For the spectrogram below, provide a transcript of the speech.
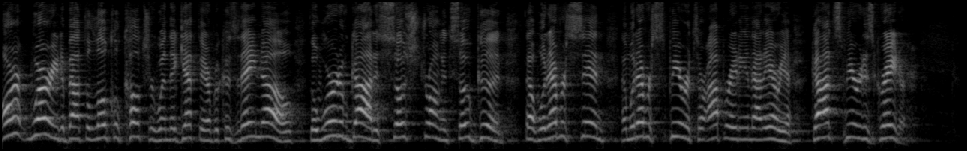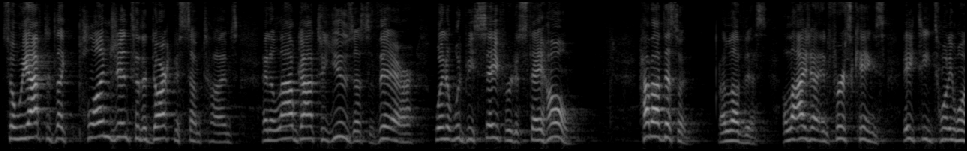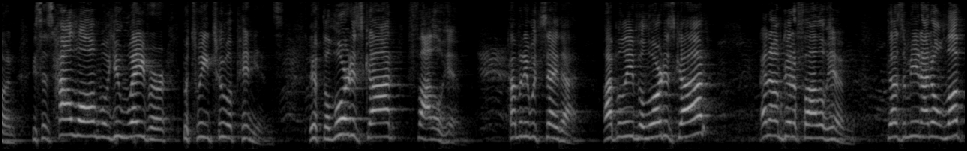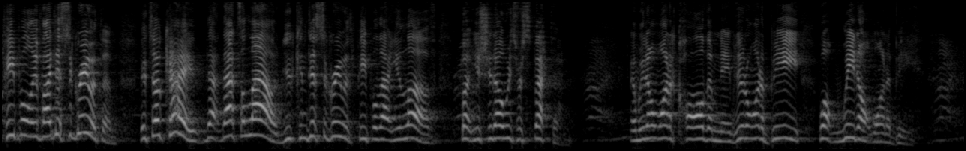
aren't worried about the local culture when they get there because they know the Word of God is so strong and so good that whatever sin and whatever spirits are operating in that area, God's Spirit is greater. So we have to like plunge into the darkness sometimes and allow God to use us there when it would be safer to stay home. How about this one? I love this. Elijah in 1 Kings 18:21. He says, "How long will you waver between two opinions?" If the Lord is God, follow him. How many would say that? I believe the Lord is God and I'm going to follow him. Doesn't mean I don't love people if I disagree with them. It's okay. That, that's allowed. You can disagree with people that you love, but you should always respect them. And we don't want to call them names. We don't want to be what we don't want to be.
